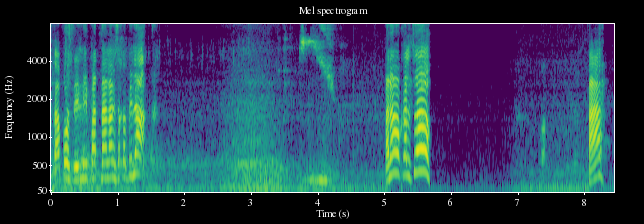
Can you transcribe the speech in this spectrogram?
Tapos lilipat na lang sa kabila. Ano, kalso? Ha?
